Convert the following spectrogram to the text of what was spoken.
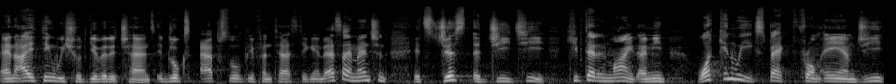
and I think we should give it a chance. It looks absolutely fantastic, and as I mentioned, it's just a GT. Keep that in mind. I mean, what can we expect from AMG?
